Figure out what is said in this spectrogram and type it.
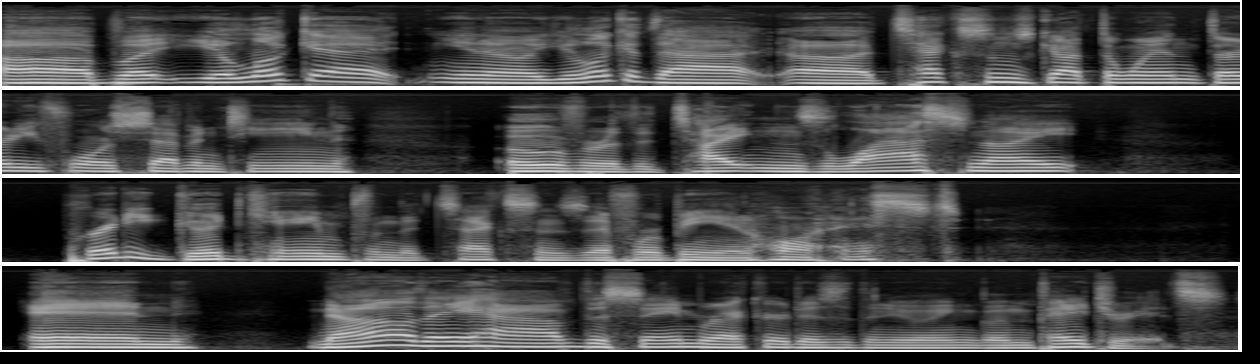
Uh, but you look at, you know, you look at that. Uh, Texans got the win 34 17 over the Titans last night. Pretty good game from the Texans, if we're being honest. And now they have the same record as the New England Patriots.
